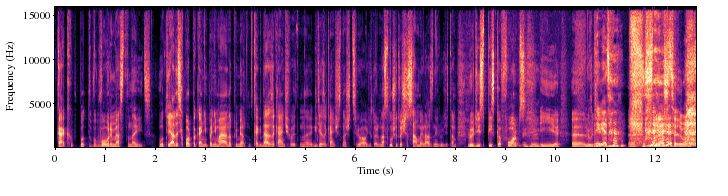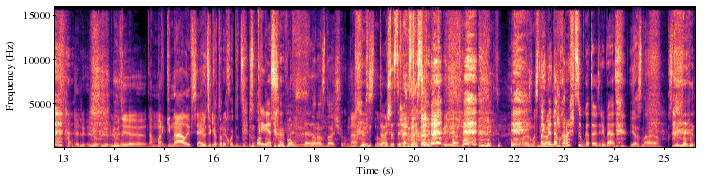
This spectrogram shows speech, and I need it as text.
Как вот вовремя остановиться? Вот я до сих пор пока не понимаю, например, когда заканчивает, где заканчивается наша целевая аудитория. Нас слушают вообще самые разные люди. Там люди из списка Forbes Мгм. и э, люди... Привет. Э, Люди, э, там, маргиналы всякие. Люди, которые ходят за бесплатным Привет. супом Да, да. на раздачу. Да, то есть, ну, Тоже здравствуйте. Блин, да там хороший суп готовят, ребят. Я знаю, кстати.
